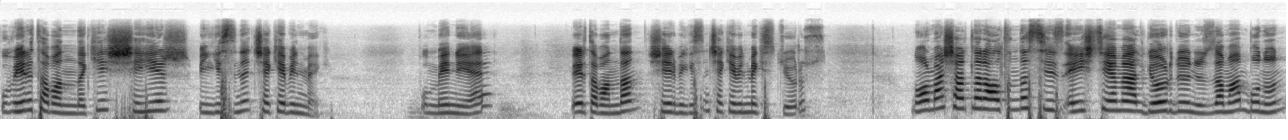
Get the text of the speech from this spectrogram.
bu veri tabanındaki şehir bilgisini çekebilmek. Bu menüye veri tabanından şehir bilgisini çekebilmek istiyoruz. Normal şartlar altında siz HTML gördüğünüz zaman bunun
